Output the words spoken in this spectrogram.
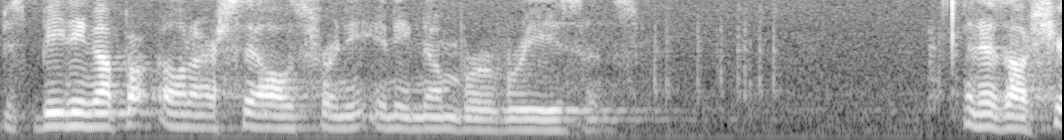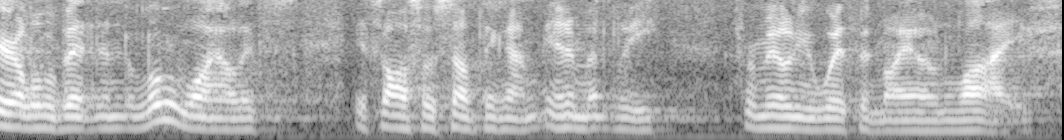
just beating up on ourselves for any, any number of reasons. And as I'll share a little bit in a little while, it's, it's also something I'm intimately familiar with in my own life.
